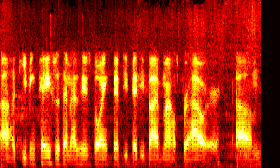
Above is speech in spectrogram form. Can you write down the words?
uh, keeping pace with him as he was going 50, 55 miles per hour. Um,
